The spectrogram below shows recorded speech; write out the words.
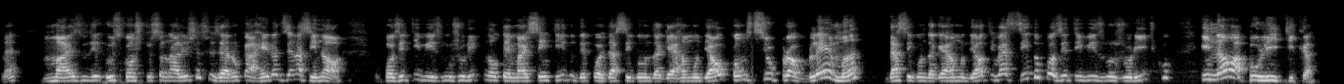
Né? Mas os constitucionalistas fizeram carreira dizendo assim: não, o positivismo jurídico não tem mais sentido depois da Segunda Guerra Mundial, como se o problema da Segunda Guerra Mundial tivesse sido o positivismo jurídico e não a política.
